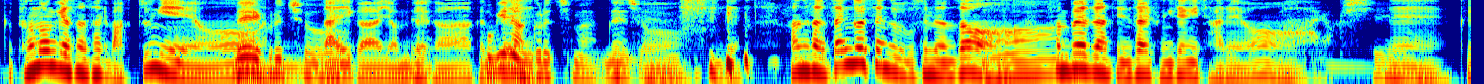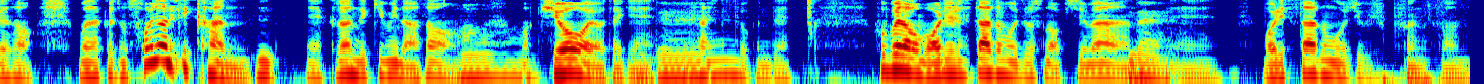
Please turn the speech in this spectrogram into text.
그 평론계에서는 사실 막중이에요. 네, 그렇죠. 나이가 연배가. 네. 보기는 안 그렇지만. 네, 그렇죠. 네. 근데 항상 쌩글쌩글 웃으면서 아. 선배들한테 인사를 굉장히 잘해요. 아, 역시. 네. 그래서 뭐랄까 좀 소년틱한 음. 예, 그런 느낌이 나서 아. 막 귀여워요, 되게. 네. 사실 또 근데 후배라고 머리를 쓰다듬어 줄 수는 없지만 네. 예, 머리 쓰다듬어 주고 싶은 그런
